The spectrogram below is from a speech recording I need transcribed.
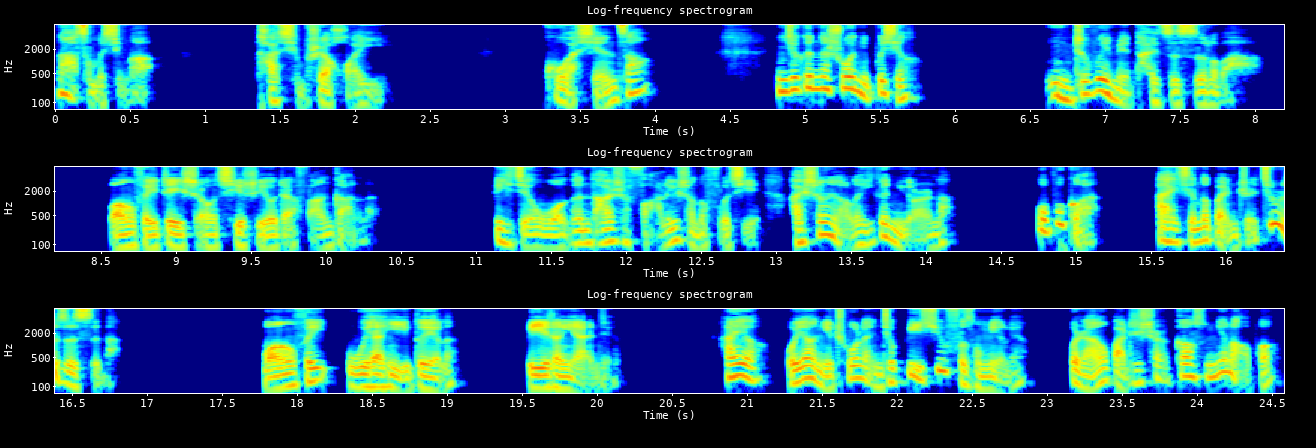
那怎么行啊？他岂不是要怀疑我嫌脏？你就跟他说你不行。你这未免太自私了吧？王菲这时候其实有点反感了。毕竟我跟他是法律上的夫妻，还生养了一个女儿呢。我不管，爱情的本质就是自私的。王菲无言以对了，闭上眼睛。还有，我要你出来，你就必须服从命令，不然我把这事儿告诉你老婆。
